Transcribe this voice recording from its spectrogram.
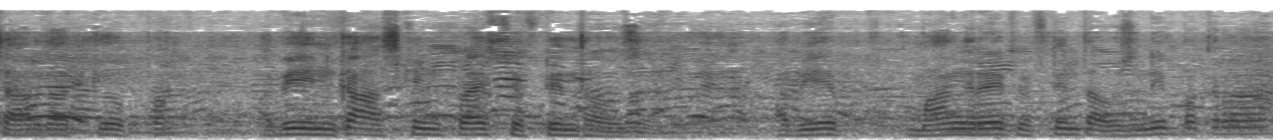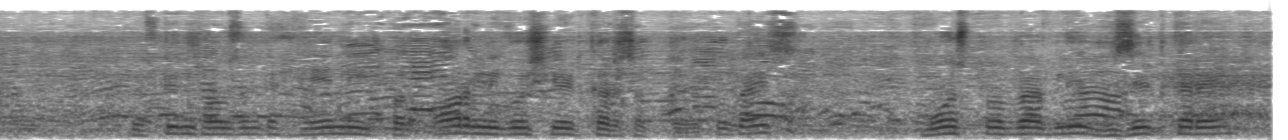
चार दांत के ऊपर। अभी इनका आस्किंग प्राइस फिफ्टीन थाउज़ेंड अब ये मांग रहे फिफ्टीन थाउज़ेंड ये बकरा फिफ्टीन थाउज़ेंड का है नहीं, पर और निगोशिएट कर सकते हो। तो गाइस मोस्ट प्रोबेबली विज़िट करें।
